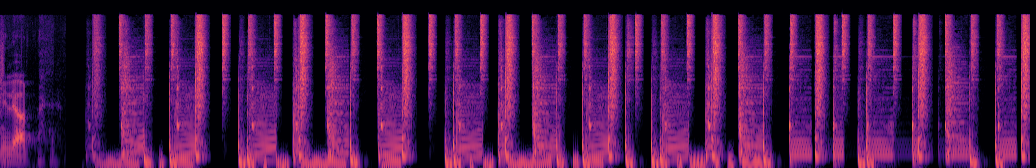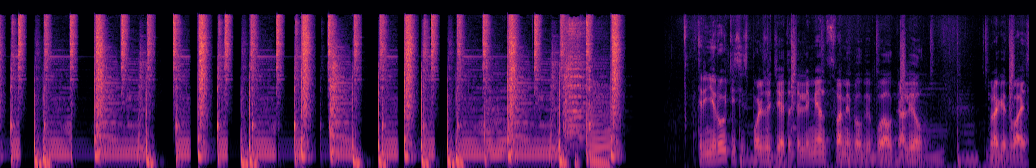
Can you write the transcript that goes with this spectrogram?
миллиард. Тренируйтесь, используйте этот элемент. С вами был Алкалил. Браг Advice.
